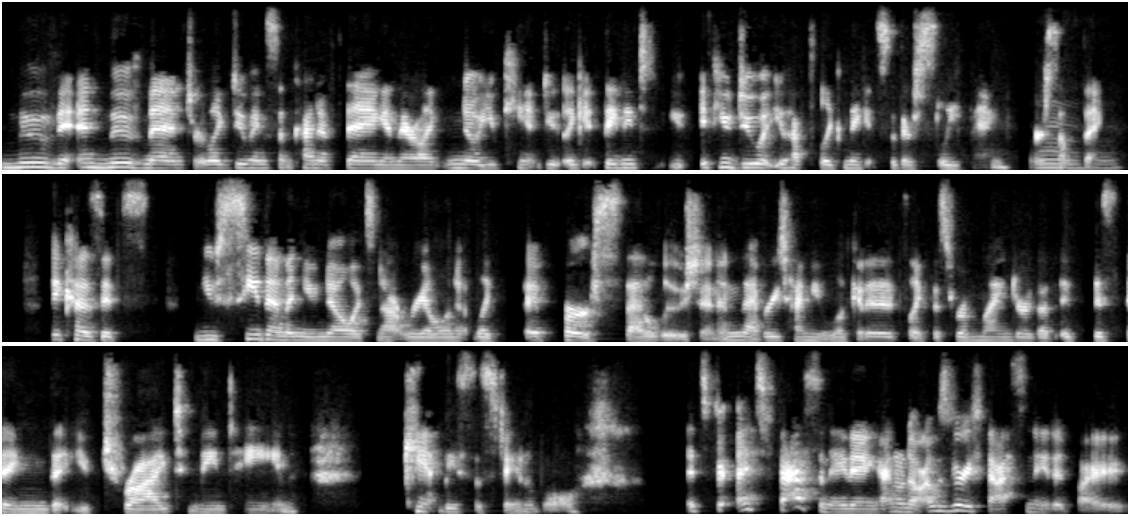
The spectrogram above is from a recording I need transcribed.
moving in movement or like doing some kind of thing and they're like no you can't do like they need to if you do it you have to like make it so they're sleeping or mm-hmm. something because it's you see them and you know it's not real and it like it bursts that illusion. And every time you look at it it's like this reminder that it, this thing that you try to maintain can't be sustainable. It's it's fascinating. I don't know. I was very fascinated by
